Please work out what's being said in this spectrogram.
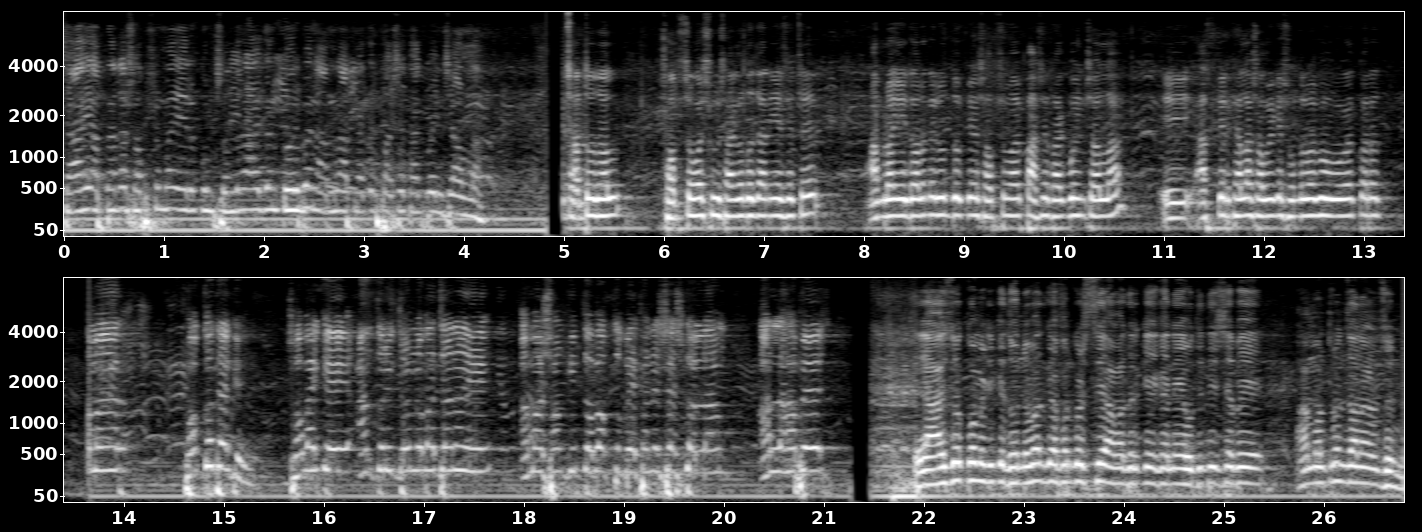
চাই আপনারা সবসময় এরকম সুন্দর আয়োজন করবেন, আমরা আপনাদের পাশে থাকব ইনশাআল্লাহ। ছাত্রদল সবসময় সুস্বাগত জানিয়ে এসেছে। আমরা এই ধরনের উদ্যোগকে সবসময় পাশে থাকব ইনশাল্লাহ এই আজকের খেলা সবাইকে সুন্দরভাবে উপভোগ করার আমার পক্ষ থেকে সবাইকে আন্তরিক ধন্যবাদ জানিয়ে আমার সংক্ষিপ্ত বক্তব্য এখানে শেষ করলাম। আল্লাহ হাফেজ। এই আয়োজক কমিটিকে ধন্যবাদ জ্ঞাপন করছি আমাদেরকে এখানে অতিথি হিসেবে আমন্ত্রণ জানানোর জন্য।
